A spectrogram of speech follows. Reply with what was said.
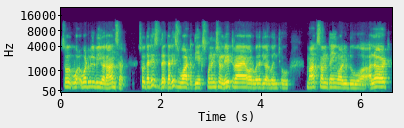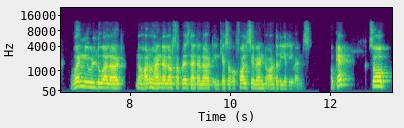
So what, will be your answer? So that is, the, that is what the exponential retry or whether you are going to mark something or you do alert, when you will do alert, know, how to handle or suppress that alert in case of a false event or the real events. Okay, so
